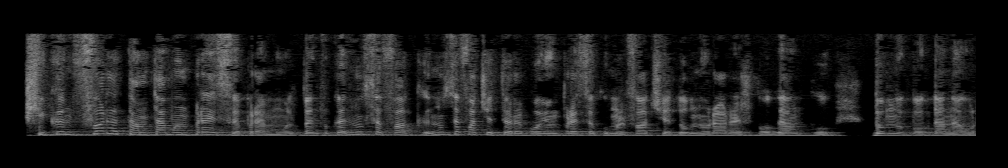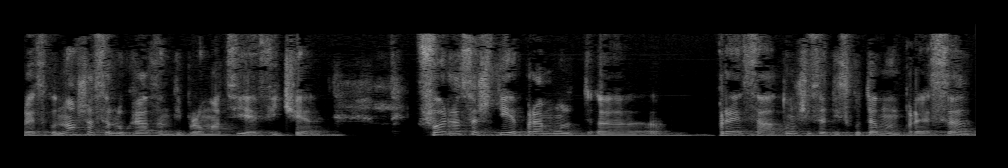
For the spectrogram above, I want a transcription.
și când fără tamtam în presă prea mult, pentru că nu se, fac, nu se face tărăboi în presă cum îl face domnul Rareș Bogdan cu domnul Bogdan Aurescu. Nu așa se lucrează în diplomație eficient. Fără să știe prea mult uh, presa atunci și să discutăm în presă,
